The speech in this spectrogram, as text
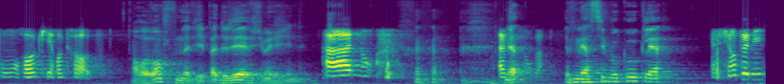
fonds Rock et Rock Europe. En revanche, vous n'aviez pas d'EDF, j'imagine. Ah non. Merci beaucoup, Claire. Merci, Anthony.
